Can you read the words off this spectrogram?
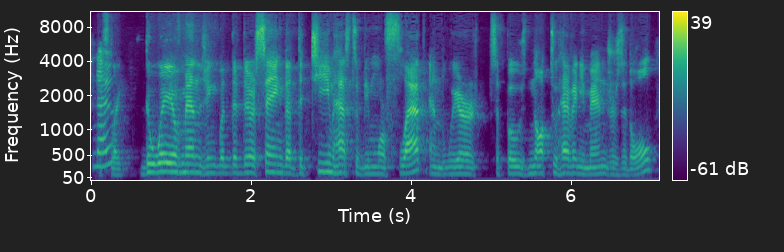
No. It's like the way of managing, but they're saying that the team has to be more flat, and we're supposed not to have any managers at all.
